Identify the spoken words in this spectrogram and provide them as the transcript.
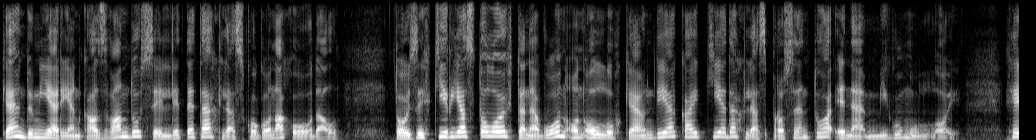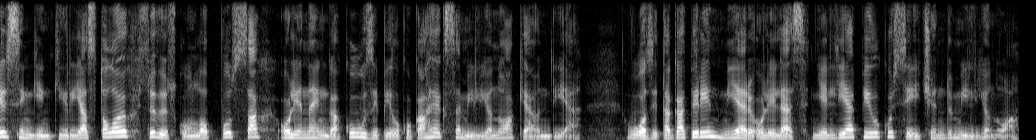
Käyndymierien kasvandu sellitetään läs kokonaan oodal. Toisih kirjastoloih tänä vuonna on ollut käyntiä kaikkiedä läs prosentua enemmän kuin mulloi. Helsingin kirjastoloih syvyskuun loppussa oli nenga 6,8 miljoonaa käyntiä. Vuosi takaperin määrä oli läs 4,7 miljoonaa.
